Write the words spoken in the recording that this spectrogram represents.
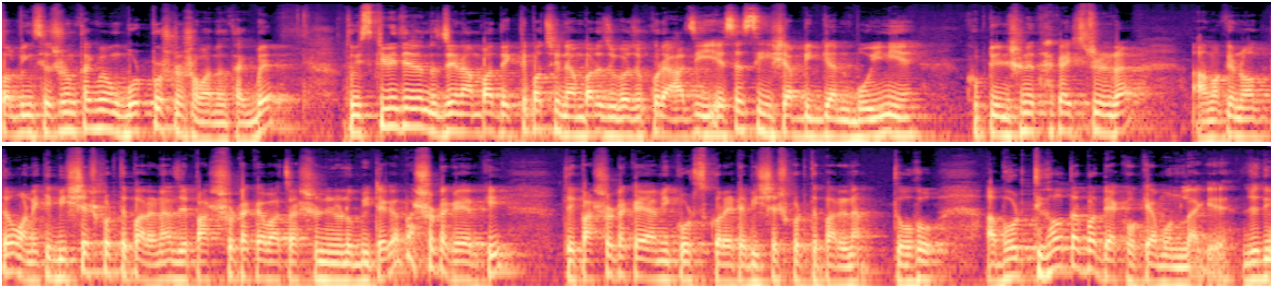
সলভিং সেশন থাকবে এবং বোর্ড প্রশ্ন সমাধান থাকবে। তো স্ক্রিনে যে নাম্বার দেখতে পাচ্ছ, এই নাম্বারে যোগাযোগ করে আজই এসএসসি হিসাব বিজ্ঞান বই নিয়ে খুব টেনশনে থাকা স্টুডেন্টরা আমাকে নক দাও। অনেকে বিশ্বাস করতে পারে না যে পাঁচশো টাকা বা চারশো নিরানব্বই টাকা, পাঁচশো টাকায় আর কি। তো এই পাঁচশো টাকায় আমি কোর্স করা এটা বিশ্বাস করতে পারে না। তো ভর্তি হও, তারপর দেখো কেমন লাগে। যদি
